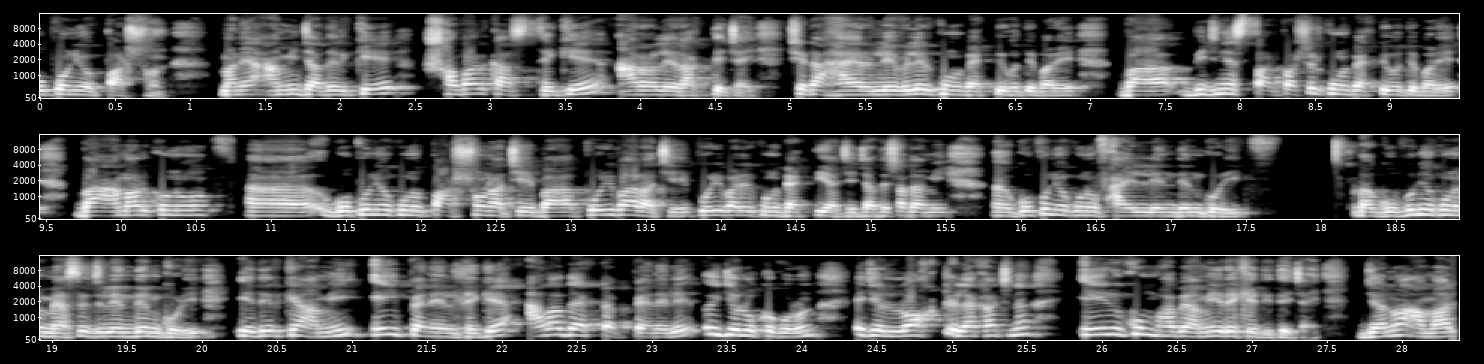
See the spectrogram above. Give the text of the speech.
গোপনীয় পার্সন মানে আমি যাদেরকে সবার কাছ থেকে আড়ালে রাখতে চাই, সেটা হায়ার লেভেলের কোনো ব্যক্তি হতে পারে বা বিজনেস পারপাসের কোনো ব্যক্তি হতে পারে বা আমার কোনো গোপনীয় কোনো পার্সন আছে বা পরিবার আছে, পরিবারের কোনো ব্যক্তি আছে যাদের সাথে আমি গোপনীয় কোনো ফাইল লেনদেন করি বা গোপনীয় কোনো মেসেজ লেনদেন করি, এদেরকে আমি এই প্যানেল থেকে আলাদা একটা প্যানেলে ওই যে লক্ষ্য করুন, এই যে লকড লেখা আছে না, এইরকম ভাবে আমি রেখে দিতে চাই। যেন আমার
